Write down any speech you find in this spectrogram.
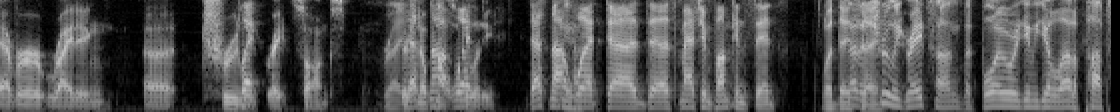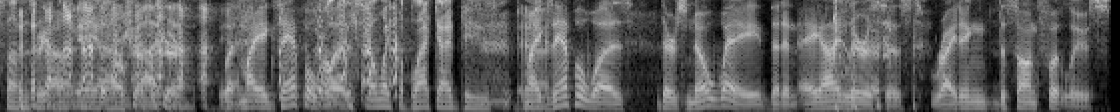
ever writing uh, truly But- great songs. Right. There's That's no not what- possibility. That's not Yeah. what uh, the Smashing Pumpkins said. What'd they Not say? a truly great song, but boy, we're going to get a lot of pop songs written Yeah, by yeah, AI. for sure, for sure. yeah. But my example They're all was sound like the Black Eyed Peas. my example was there's no way that an AI lyricist writing the song Footloose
